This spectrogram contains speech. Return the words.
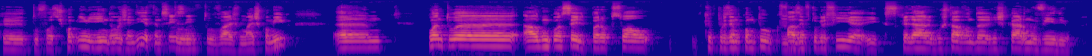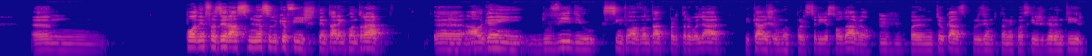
que tu fosses comigo, e ainda hoje em dia tento Sim, que tu, sim. tu vais mais comigo. Ahm, quanto a, a algum conselho para o pessoal que, por exemplo, como tu, que Uhum. fazem fotografia e que se calhar gostavam de arriscar no vídeo, ahm, podem fazer à semelhança do que eu fiz, tentar encontrar ah, Uhum. alguém do vídeo que se sintam à vontade para trabalhar e que haja uma parceria saudável Uhum. para, no teu caso, por exemplo, também conseguires garantir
